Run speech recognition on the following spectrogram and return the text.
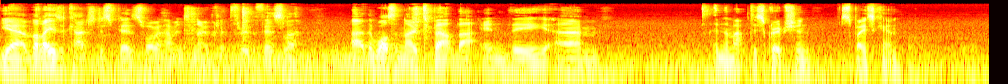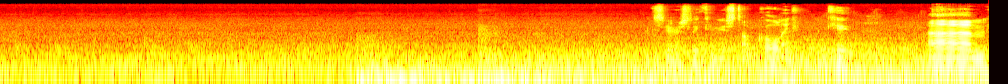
Yeah, the laser catch disappears while we're having to no-clip through the fizzler. Uh, there was a note about that in the um, in the map description, Space Can. Seriously, can you stop calling? Thank you. Um,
